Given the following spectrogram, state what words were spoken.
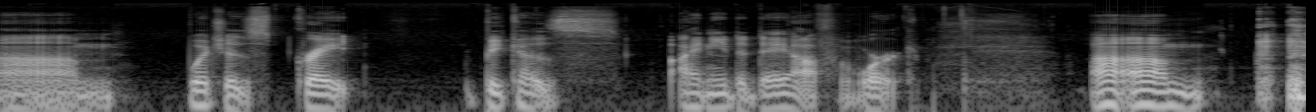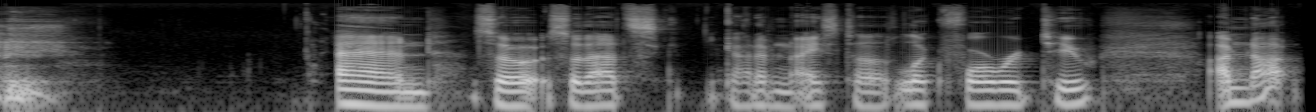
um, which is great because I need a day off of work. Um, and so so that's kind of nice to look forward to. I'm not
